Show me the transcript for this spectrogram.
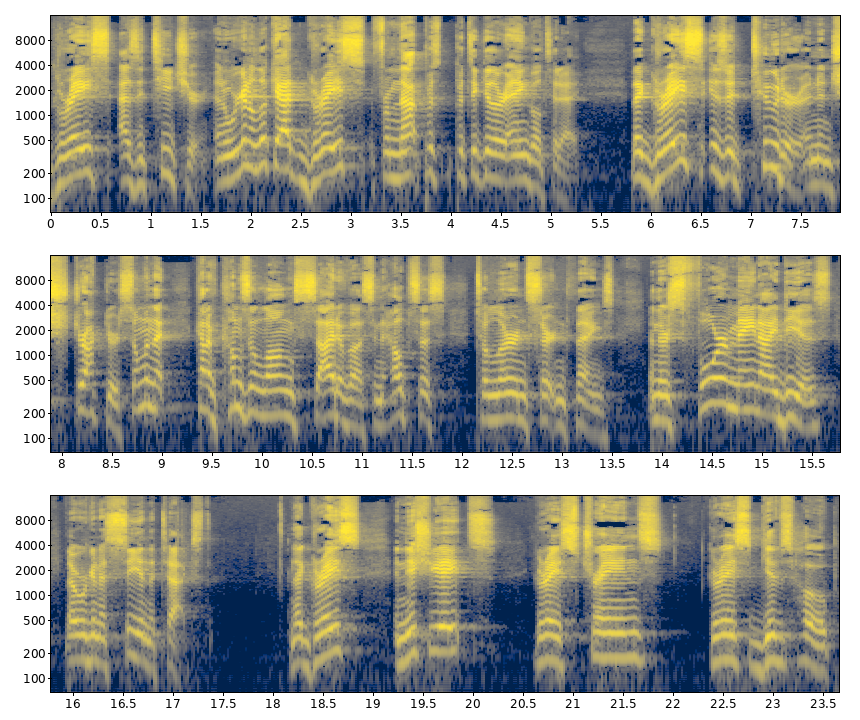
grace as a teacher. And we're going to look at grace from that particular angle today. That grace is a tutor, an instructor, someone that kind of comes alongside of us and helps us to learn certain things. And there's four main ideas that we're going to see in the text. That grace initiates, grace trains, grace gives hope,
